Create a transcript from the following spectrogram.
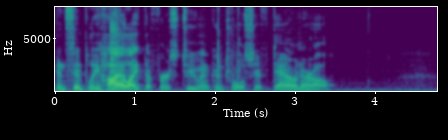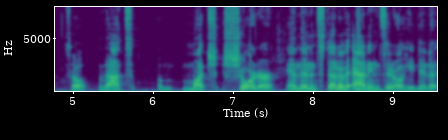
and simply highlight the first two and Control Shift down arrow. So that's um, much shorter. And then instead of adding 0, he did a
